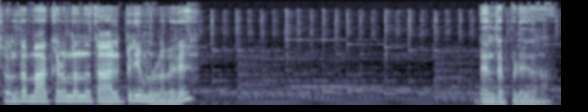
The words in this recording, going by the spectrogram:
സ്വന്തമാക്കണമെന്ന് താല്പര്യമുള്ളവർ ബന്ധപ്പെടുക.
